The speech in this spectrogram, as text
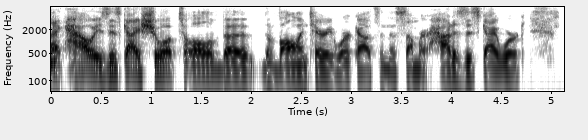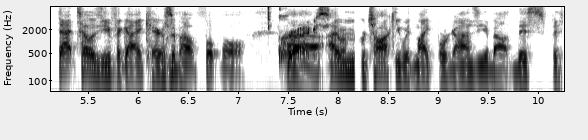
like, how is this guy show up to all of the the voluntary workouts in the summer? How does this guy work? That tells you if a guy cares about football. Correct. Uh, I remember talking with Mike Borgonzi about this spe-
